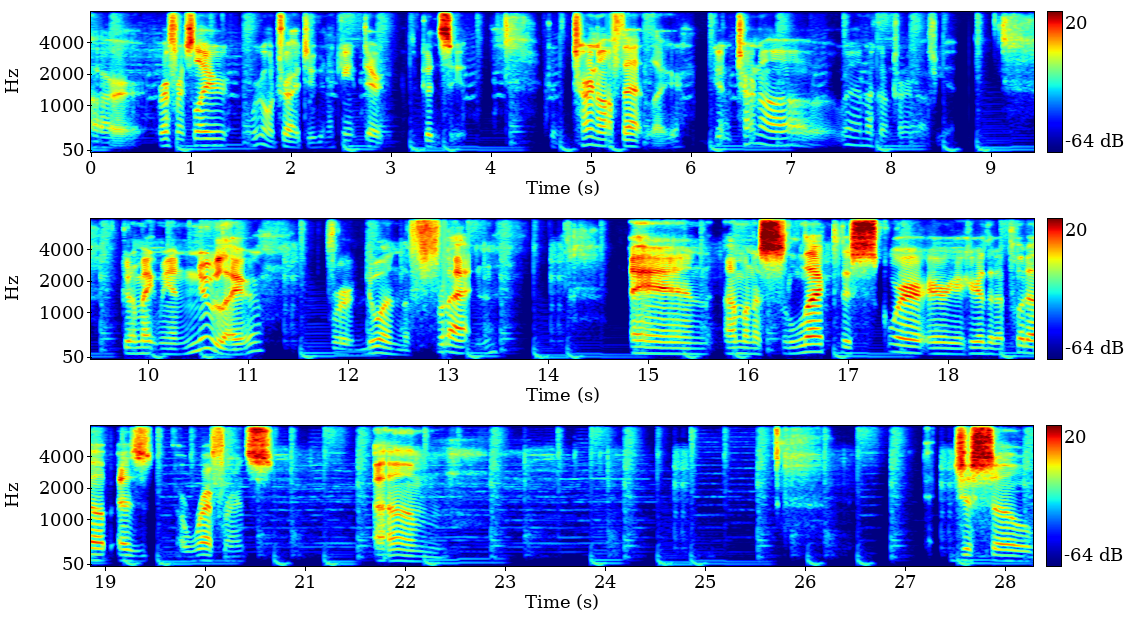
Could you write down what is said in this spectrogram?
our reference layer. We're gonna try to, and I can't dare. Couldn't see it. Gonna turn off that layer. Gonna turn off. Well, I'm not gonna turn it off yet. Gonna make me a new layer for doing the flatten and I'm to select this square area here that I put up as a reference. Um, just so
